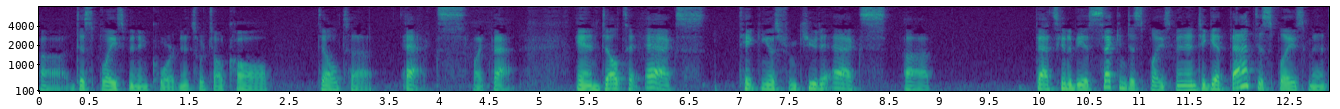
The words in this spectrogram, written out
uh, displacement in coordinates, which I'll call delta x, like that. And delta x, taking us from q to x, uh, that's going to be a second displacement. And to get that displacement,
